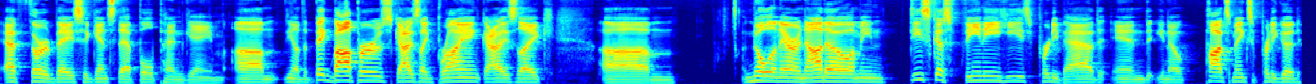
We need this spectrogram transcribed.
at third base against that bullpen game. Um, you know, the big boppers, guys like Bryant, guys like, um, Nolan Arenado. I mean, DeSclafani, he's pretty bad. And, you know, Potts makes a pretty good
